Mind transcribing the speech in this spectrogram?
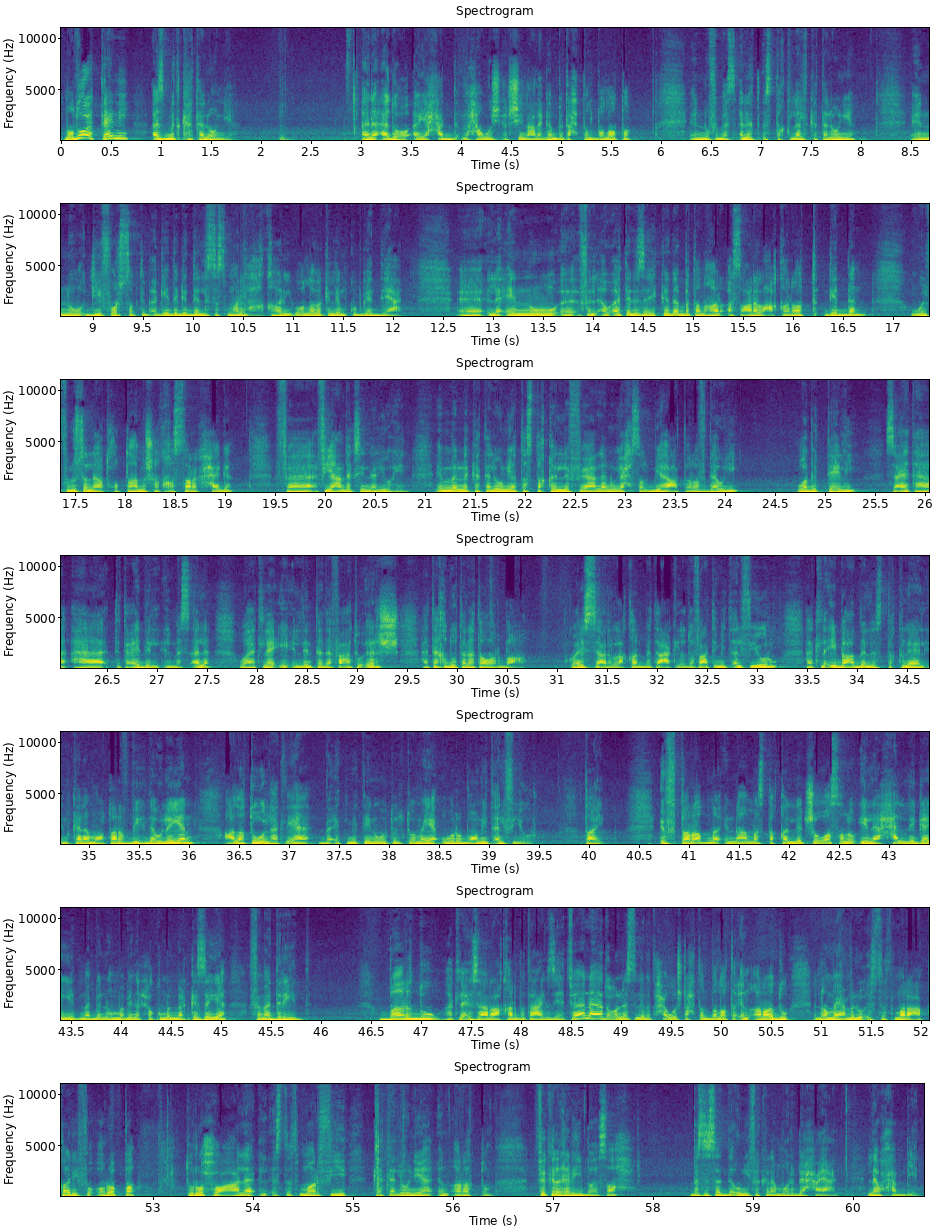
الموضوع الثاني أزمة كاتالونيا. أنا أدعو أي حد محوش قرشين على جنب تحت البلاطة إنه في مسألة استقلال كاتالونيا إنه دي فرصة بتبقى جيدة جدا للاستثمار العقاري والله بكلمكم بجد يعني. آه لأنه آه في الأوقات اللي زي كده بتنهار أسعار العقارات جدا والفلوس اللي هتحطها مش هتخسرك حاجة. ففي عندك سيناريوهين. إما إن كاتالونيا تستقل فعلا ويحصل بيها اعتراف دولي وبالتالي ساعتها هتتعدل المسألة وهتلاقي اللي انت دفعته قرش هتاخده 3 و4 كويس؟ سعر العقار بتاعك. لو دفعت 100000 يورو هتلاقيه بعد الاستقلال إن كان معترف به دوليا على طول هتلاقيها بقت 200 و300 و400 ألف يورو. طيب افترضنا إنها ما استقلتش ووصلوا إلى حل جيد ما بينهم وما بين الحكومة المركزية في مدريد. برضو هتلاقي سعر العقار بتاعك زاد. فأنا أدعو الناس اللي بتحوش تحت البلاطة إن أرادوا إن هم يعملوا استثمار عقاري في أوروبا تروحوا على الاستثمار في كاتالونيا إن أردتم. فكرة غريبة صح؟ بس صدقوني فكرة مربحة يعني. لو حابين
